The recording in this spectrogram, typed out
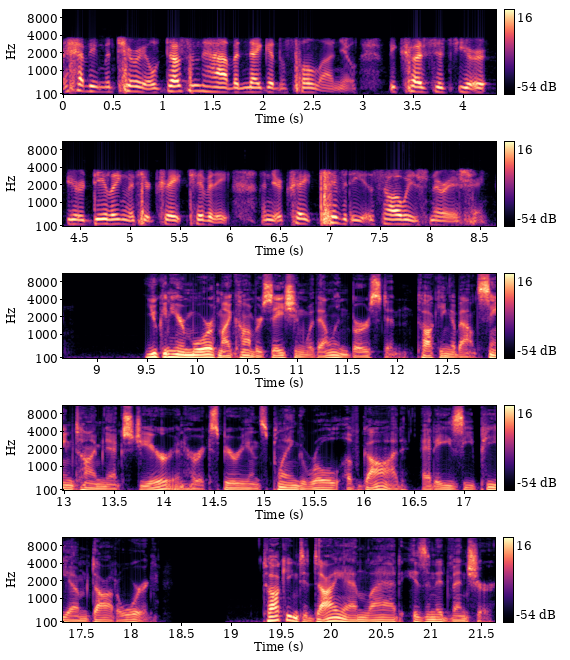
heavy material doesn't have a negative pull on you because it's you're you're dealing with your creativity and your creativity is always nourishing. You can hear more of my conversation with Ellen Burstyn talking about same time next year and her experience playing the role of God at azpm.org. Talking to Diane Ladd is an adventure.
